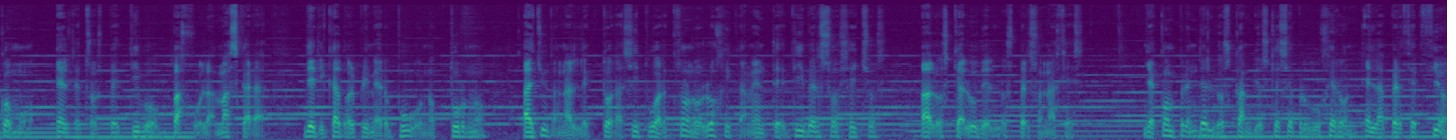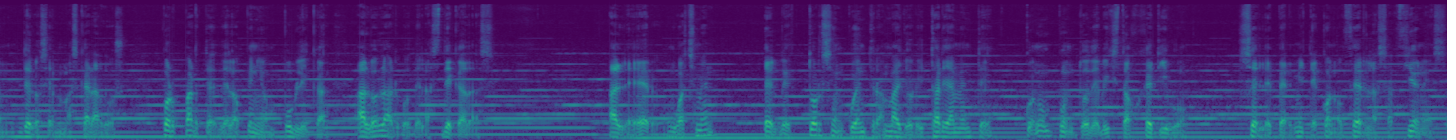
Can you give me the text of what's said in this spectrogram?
como el retrospectivo Bajo la Máscara, dedicado al primer búho nocturno, ayudan al lector a situar cronológicamente diversos hechos a los que aluden los personajes y a comprender los cambios que se produjeron en la percepción de los enmascarados por parte de la opinión pública a lo largo de las décadas. Al leer Watchmen, el lector se encuentra mayoritariamente con un punto de vista objetivo. Se le permite conocer las acciones,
